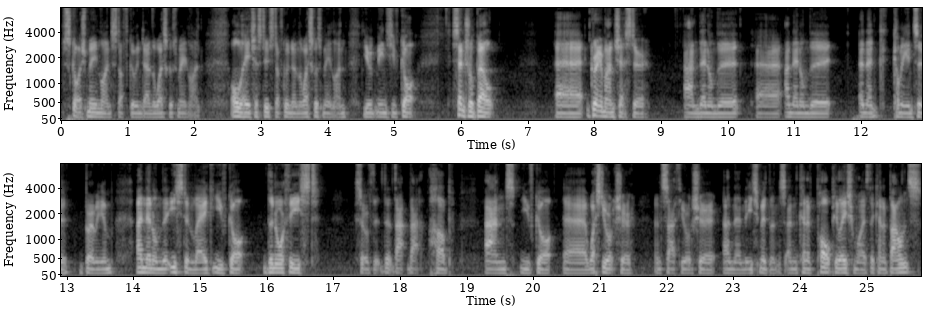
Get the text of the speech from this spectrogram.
Scottish mainline stuff going down the west coast mainline, all the HS2 stuff going down the west coast mainline, you, it means you've got central belt uh, Greater Manchester, and then on the uh, and then on the and then coming into Birmingham, and then on the eastern leg you've got the northeast, sort of the, the, that that hub, and you've got uh, West Yorkshire, and South Yorkshire, and then the East Midlands, and kind of population wise, they kind of balance.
